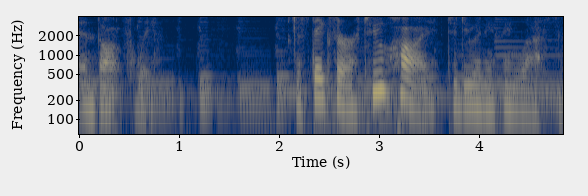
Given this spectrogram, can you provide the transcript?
and thoughtfully. The stakes are too high to do anything less.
